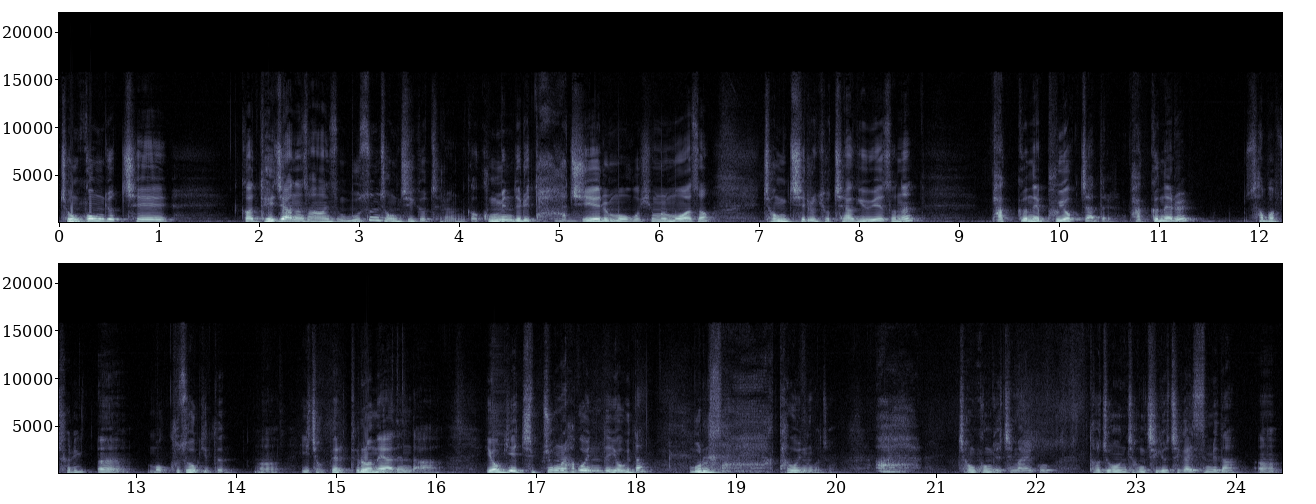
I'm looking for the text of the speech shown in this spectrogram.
정권 교체가 되지 않은 상황에서 무슨 정치 교체를 합니까? 국민들이 다 지혜를 모으고 힘을 모아서 정치를 교체하기 위해서는 박근혜 부역자들, 박근혜를 사법 처리? 어, 뭐 구속이든 어, 이 적폐를 드러내야 된다. 여기에 집중을 하고 있는데 여기다 물을 싹 타고 있는 거죠. 아 정권 교체 말고 더 좋은 정치 교체가 있습니다. 어,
